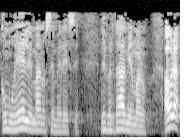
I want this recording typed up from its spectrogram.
Como Él, hermano, se merece. De verdad, mi hermano. Ahora,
